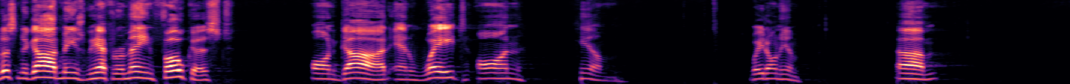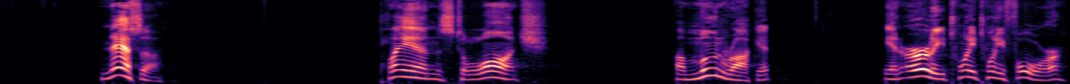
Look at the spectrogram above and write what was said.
Listen to God means we have to remain focused on God and wait on Him. Wait on Him. Um, NASA plans to launch a moon rocket in early 2024.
